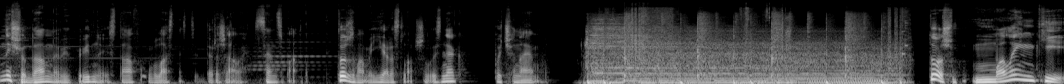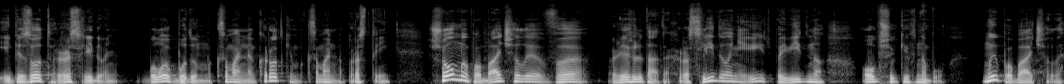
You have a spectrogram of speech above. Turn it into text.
нещодавно відповідно і став у власності держави Сенсбанк. Тож з вами Ярослав Шелезняк. Починаємо. Тож, маленький епізод розслідування. Блог буде максимально короткий, максимально простий. Що ми побачили в результатах розслідування і відповідно обшуків набу? Ми побачили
